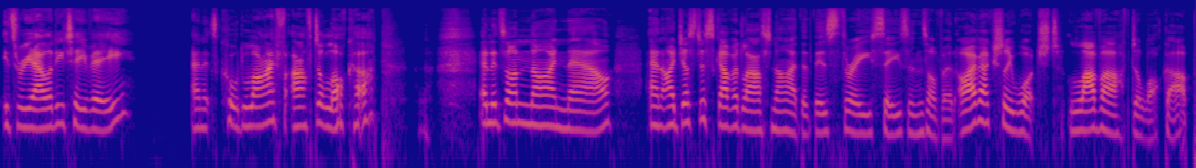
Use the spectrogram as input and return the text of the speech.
It's reality TV and it's called Life After Lockup. And it's on 9 now. And I just discovered last night that there's three seasons of it. I've actually watched Love After Lockup,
